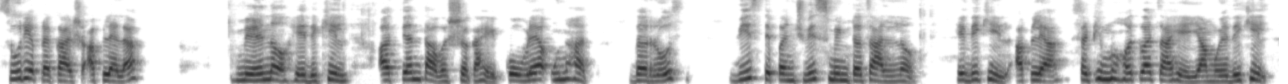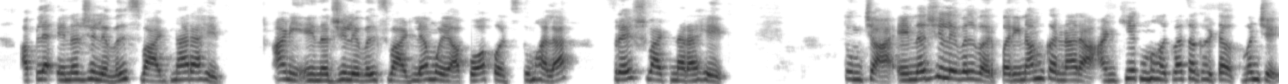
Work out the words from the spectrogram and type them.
सूर्यप्रकाश आपल्याला मिळणं हे देखील अत्यंत आवश्यक आहे. कोवळ्या उन्हात दररोज वीस ते पंचवीस मिनिटं चालणं हे देखील आपल्यासाठी महत्वाचं आहे. यामुळे देखील आपल्या एनर्जी लेवल्स वाढणार आहेत. आणि एनर्जी लेवल्स वाढल्यामुळे आपोआपच तुम्हाला फ्रेश वाटणार आहे. तुमच्या एनर्जी लेवलवर परिणाम करणारा आणखी एक महत्त्वाचा घटक म्हणजे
